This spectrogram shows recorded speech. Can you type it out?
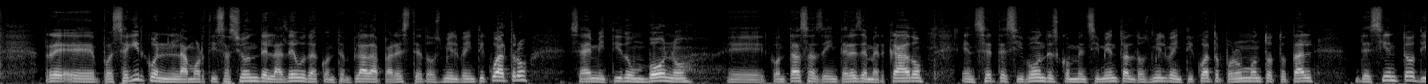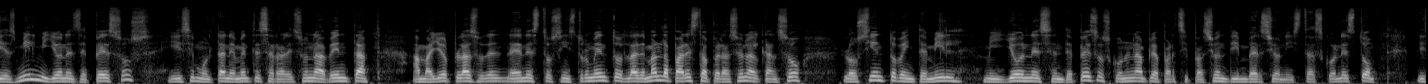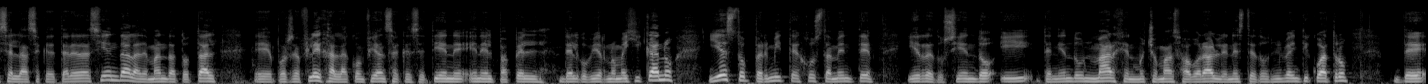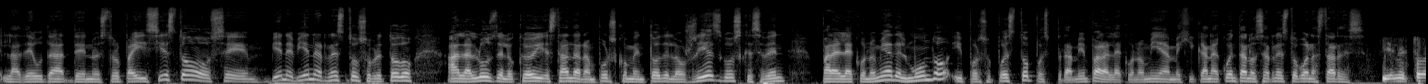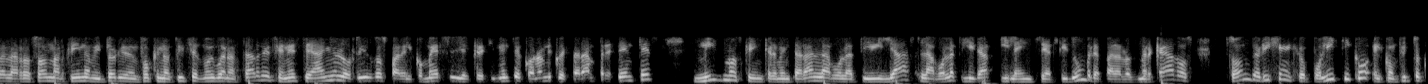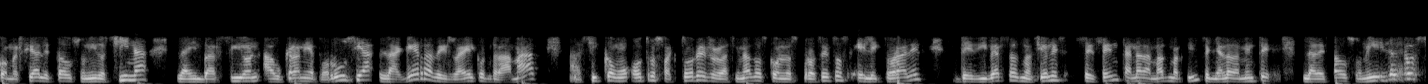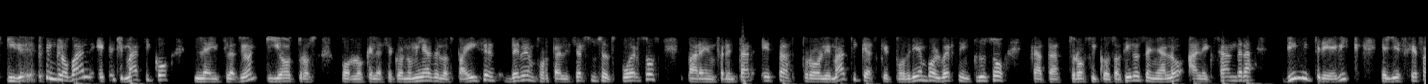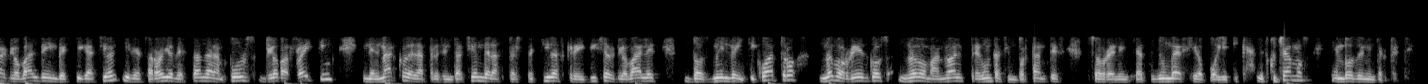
eh, pues seguir con la amortización de la deuda contemplada para este 2024. Se ha emitido un bono eh, con tasas de interés de mercado en CETES y bondes con vencimiento al 2024 por un monto total de 110 mil millones de pesos y simultáneamente se realizó una venta a mayor plazo en estos instrumentos. La demanda para esta operación alcanzó los 120 mil millones de pesos con una amplia participación de inversionistas. Con esto, dice la Secretaría de Hacienda, la demanda total eh, pues refleja la confianza que se tiene en el papel del gobierno mexicano y esto permite justamente ir reduciendo y teniendo un margen mucho más favorable en este 2024 de la deuda de nuestro país. Y esto se viene bien, Ernesto, sobre todo a la luz de lo que hoy Standard Poor's comentó de los riesgos que se ven para la economía del mundo y por supuesto pues también para la economía mexicana. Cuéntanos Ernesto, buenas tardes. Tienes toda la razón Martín, auditorio de Enfoque Noticias, muy buenas tardes. En este año los riesgos para el comercio y el crecimiento económico estarán presentes, mismos que incrementarán la volatilidad, la volatilidad y la incertidumbre para los mercados. Son de origen geopolítico, el conflicto comercial Estados Unidos-China, la invasión a Ucrania por Rusia, la guerra de Israel contra Hamas, así como otros factores relacionados con los procesos electorales de diversas naciones, 60 nada más, Martín, señaladamente la de Estados Unidos, y de orden global, el climático, la inflación y otros, por lo que las economías de los países deben fortalecer sus esfuerzos para enfrentar estas problemáticas que podrían volverse incluso catastróficos. Así lo señaló Alexandra Dimitrievich, ella es jefa global de investigación y desarrollo de Standard Poor's Global Rating en el marco de la presentación de las perspectivas crediticias globales 2024, nuevos riesgos, nuevo manual, preguntas importantes sobre la incertidumbre geopolítica. escuchamos en voz de un intérprete.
